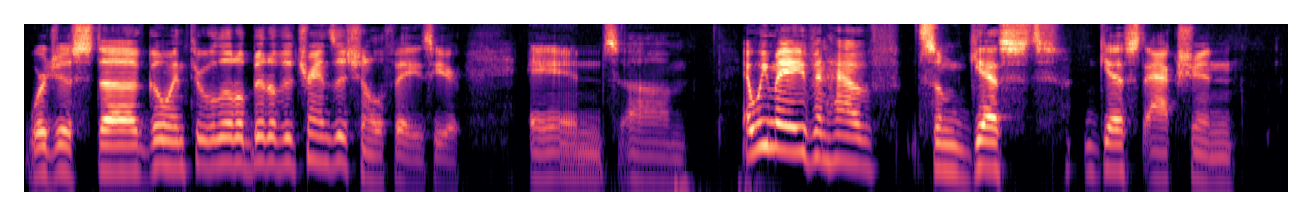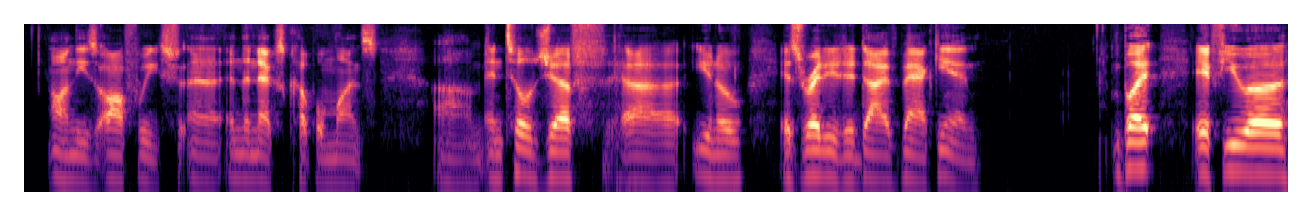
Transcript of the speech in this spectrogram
We're just uh, going through a little bit of a transitional phase here, and um, and we may even have some guest guest action on these off weeks uh, in the next couple months um, until Jeff, uh, you know, is ready to dive back in. But if you uh,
